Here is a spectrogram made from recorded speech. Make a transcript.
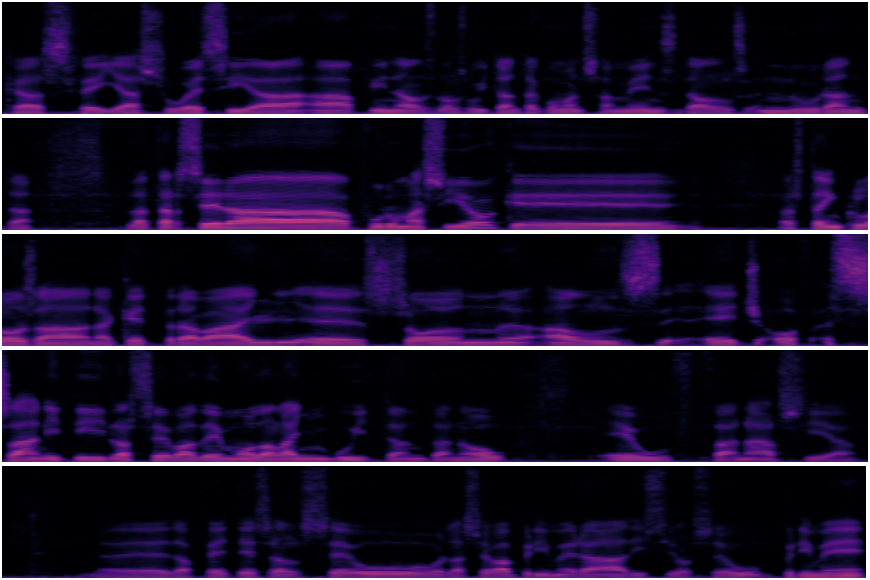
que es feia a Suècia a finals dels 80, començaments dels 90. La tercera formació que està inclosa en aquest treball eh, són els Age of Sanity, la seva demo de l'any 89, Euthanàsia. Eh, de fet és el seu, la seva primera edició, el seu primer,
